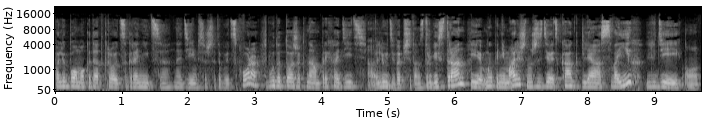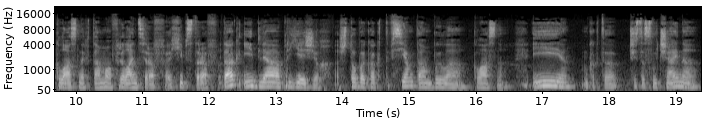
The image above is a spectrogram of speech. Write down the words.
По-любому, когда откроются границы, надеемся, что это будет скоро, будут тоже к нам приходить э, люди вообще там с других стран, и мы понимали, что нужно сделать как как для своих людей, э, классных там э, фрилансеров, э, хипстеров, так и для приезжих, чтобы как-то всем там было классно. И как-то чисто случайно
